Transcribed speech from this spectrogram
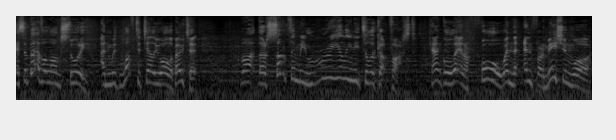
it's a bit of a long story, and we'd love to tell you all about it. But there's something we really need to look up first. Can't go letting a foe win the information war,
